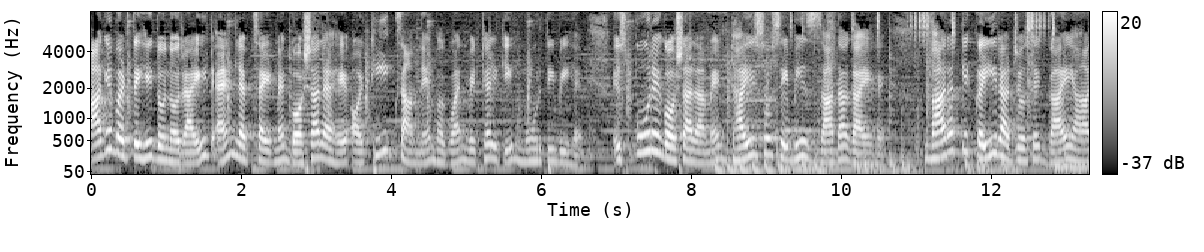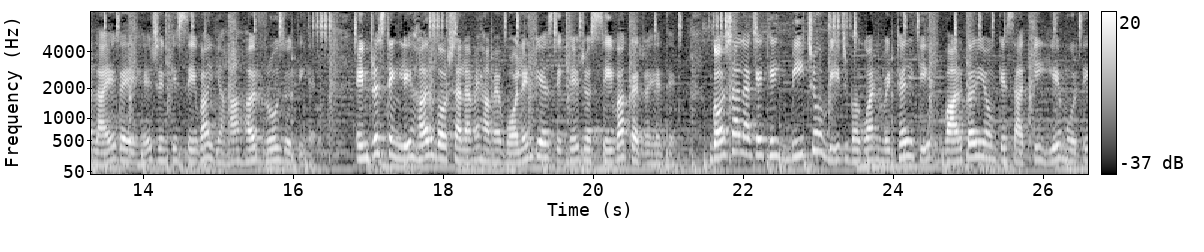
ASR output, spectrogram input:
आगे बढ़ते ही दोनों राइट एंड लेफ़्ट साइड में गौशाला है और ठीक सामने भगवान विठल की मूर्ति भी है। इस पूरे गौशाला में 250 से भी ज़्यादा गाय है। भारत के कई राज्यों से गाय यहाँ लाए गए हैं, जिनकी सेवा यहाँ हर रोज़ होती है। इंटरेस्टिंगली हर गौशाला में हमें वॉलेंटियर्स दिखे जो सेवा कर रहे थे। गौशाला के ठीक बीचों बीच भगवान विठल की वारकरियों के साथ की ये मूर्ति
